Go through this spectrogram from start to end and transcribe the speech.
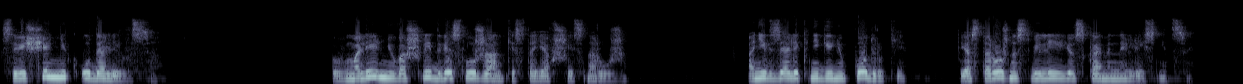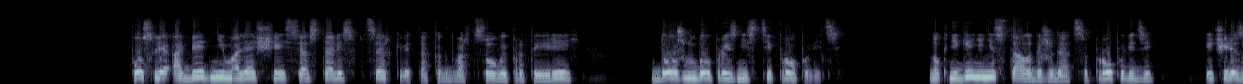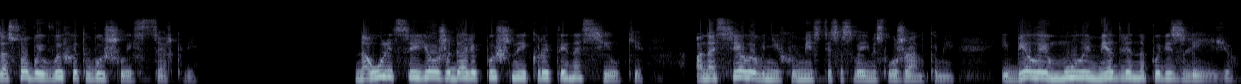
Священник удалился. В молельню вошли две служанки, стоявшие снаружи. Они взяли княгиню под руки и осторожно свели ее с каменной лестницы. После обедни молящиеся остались в церкви, так как дворцовый протеерей должен был произнести проповедь. Но княгиня не стала дожидаться проповеди и через особый выход вышла из церкви. На улице ее ожидали пышные крытые носилки. Она села в них вместе со своими служанками и белые мулы медленно повезли ее.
